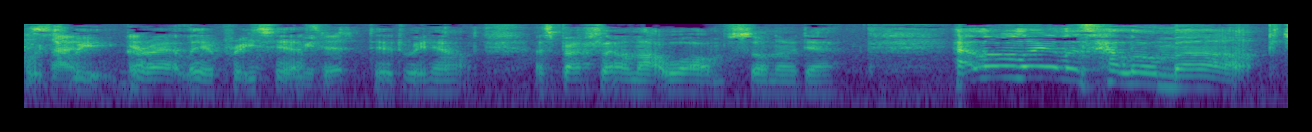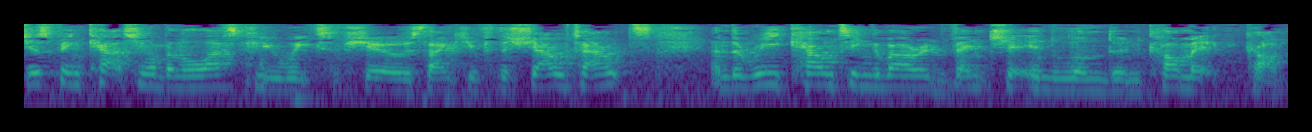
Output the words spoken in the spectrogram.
That's which right, we greatly appreciated. We did. we not? Especially on that warm summer oh day. Hello, Laylas. Hello, Mark. Just been catching up on the last few weeks of shows. Thank you for the shout outs and the recounting of our adventure in London Comic Con.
